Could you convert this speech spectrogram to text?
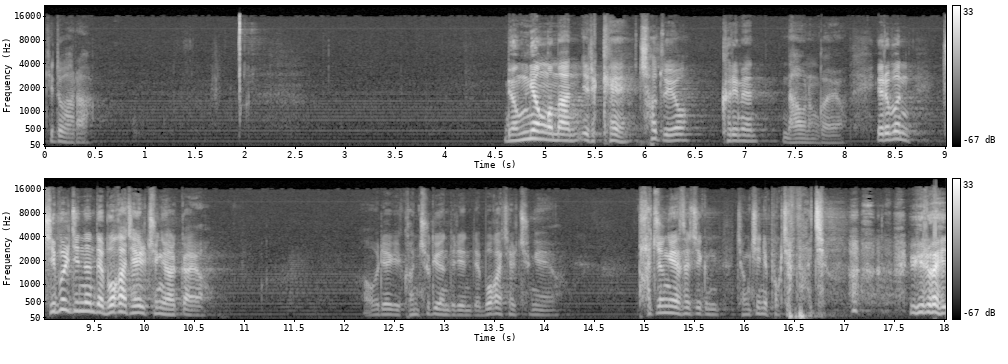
기도하라. 명령어만 이렇게 쳐도요. 그러면 나오는 거예요. 여러분 집을 짓는데 뭐가 제일 중요할까요? 어, 우리 여기 건축위원들이 있는데 뭐가 제일 중요해요? 다 중요해서 지금 정신이 복잡하죠. 위로해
